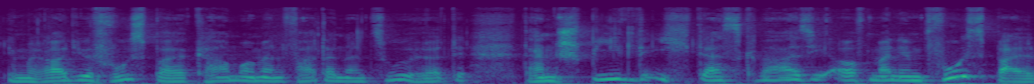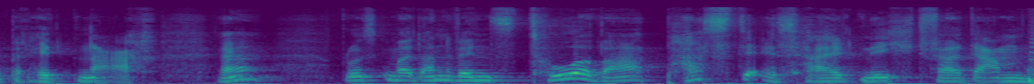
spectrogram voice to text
im Radio Fußball kam und mein Vater dann zuhörte, dann spielte ich das quasi auf meinem Fußballbrett nach. Ja? Bloß immer dann, wenn es Tor war, passte es halt nicht, verdammt.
